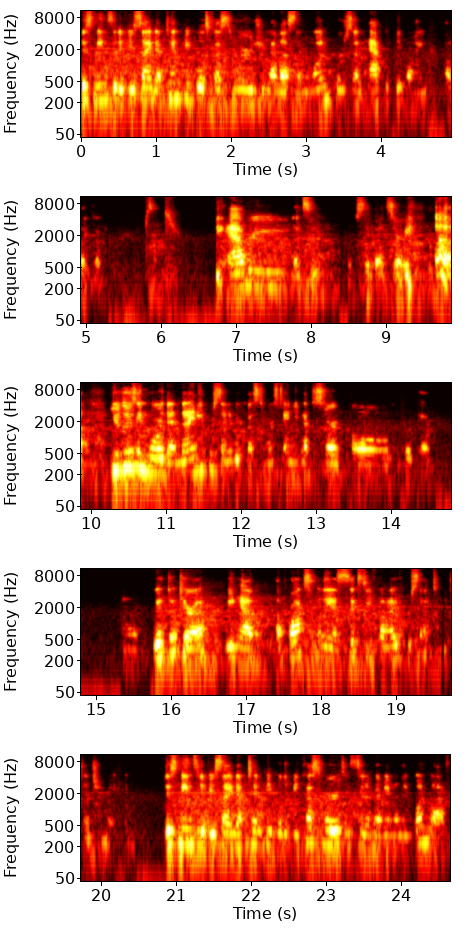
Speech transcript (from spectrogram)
This means that if you signed up 10 people as customers, you have less than one person actively buying the product. The average, let's see, said that, sorry. You're losing more than 90% of your customers and you have to start all over again. Uh, with doTERRA, we have approximately a 65% retention rate. This means that if you signed up 10 people to be customers, instead of having only one left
